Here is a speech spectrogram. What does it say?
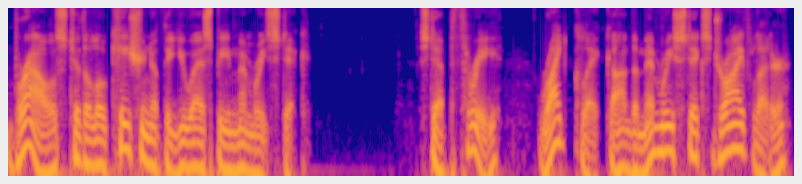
Browse to the location of the USB memory stick. Step 3. Right-click on the memory stick's drive letter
